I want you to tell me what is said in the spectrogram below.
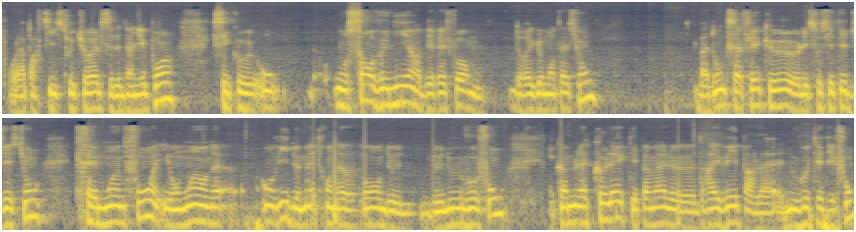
pour la partie structurelle, c'est le dernier point, c'est qu'on on sent venir des réformes de réglementation bah donc ça fait que les sociétés de gestion créent moins de fonds et ont moins envie de mettre en avant de, de, nouveaux fonds. Et comme la collecte est pas mal euh, drivée par la nouveauté des fonds,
